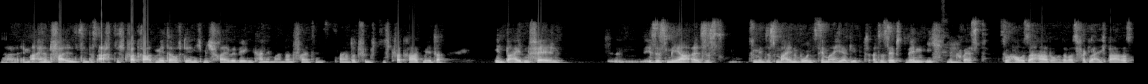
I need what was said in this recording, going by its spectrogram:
äh, im einen Fall sind das 80 Quadratmeter, auf denen ich mich frei bewegen kann, im anderen Fall sind es 250 Quadratmeter. In beiden Fällen ist es mehr, als es zumindest mein Wohnzimmer hergibt. Also selbst wenn ich eine mhm. Quest zu Hause habe oder was Vergleichbares,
